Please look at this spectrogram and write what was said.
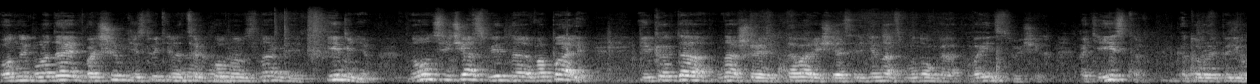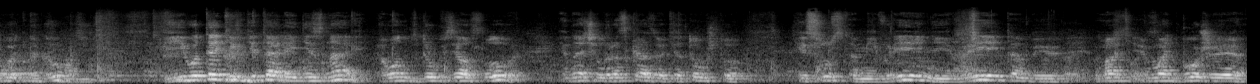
Да. Он обладает большим действительно церковным знаменем, именем. Но он сейчас, видно, в опале. И когда наши товарищи, а среди нас много воинствующих атеистов, которые переходят на грубость, и вот этих деталей не знали, а он вдруг взял слово и начал рассказывать о том, что Иисус там еврей, не еврей, там, и мать, мать Божия,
